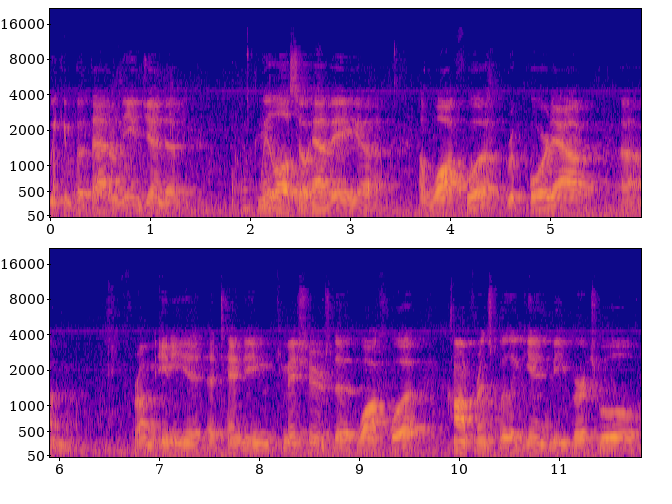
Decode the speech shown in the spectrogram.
we can put that on the agenda. We'll also have a, uh, a WAFWA report out um, from any attending commissioners. The WAFWA conference will again be virtual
